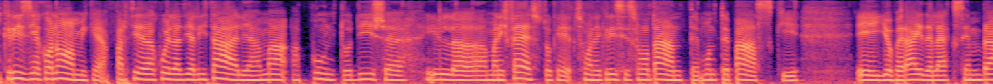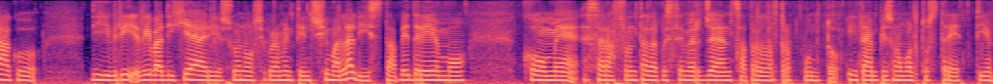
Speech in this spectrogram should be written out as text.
crisi economiche a partire da quella di Alitalia, ma appunto dice il manifesto che insomma, le crisi sono tante, Montepaschi e gli operai dell'ex Embraco di Riva di Chieri sono sicuramente in cima alla lista, vedremo come sarà affrontata questa emergenza, tra l'altro appunto i tempi sono molto stretti.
